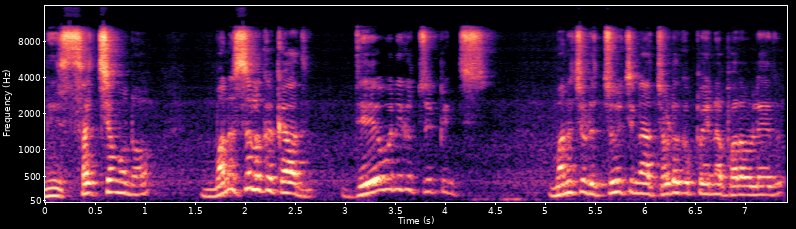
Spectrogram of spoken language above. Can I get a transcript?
నీ సత్యమును మనుషులకు కాదు దేవునికి చూపించి. మనుషుడు చూచినా చూడకపోయినా పర్వాలేదు.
